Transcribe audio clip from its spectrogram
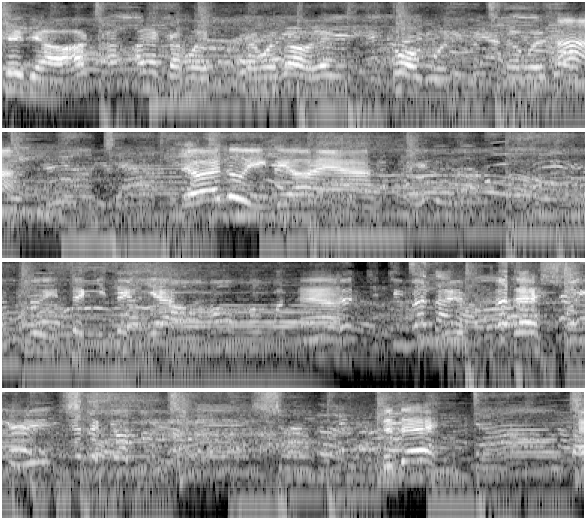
这条啊啊啊！你赶快赶快到那过文，赶快到啊，对啊，露营对啊，系啊，露营设计设计啊，系啊，就那台，那台鬼脸，那台叫姐姐，哎，姐姐，姐姐，哎，啊，对，姐姐，啊，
